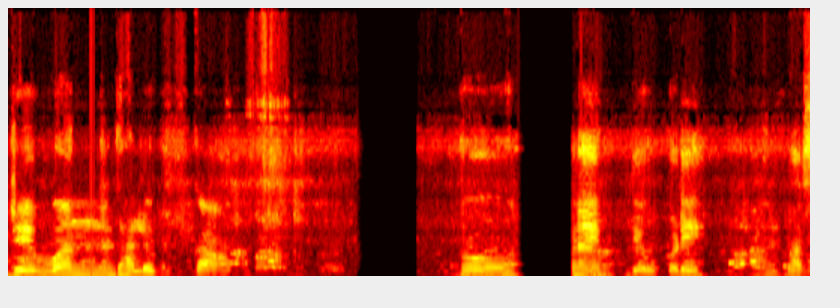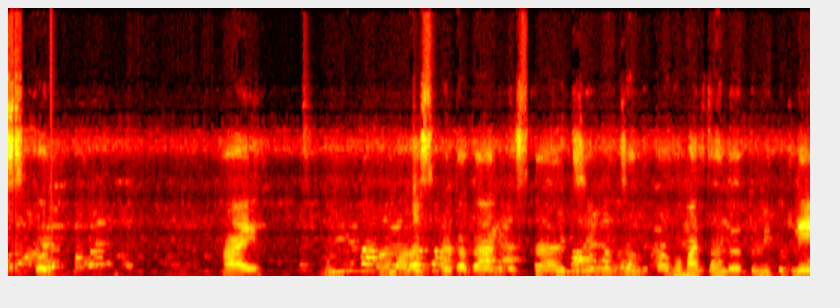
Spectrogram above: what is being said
जेवण झालं का? हो नाही देवकडे भास्कर. हाय. भास्कर दादा नमस्कार. जेवण झालं का? हो माझं झालं. तुम्ही कुठले?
